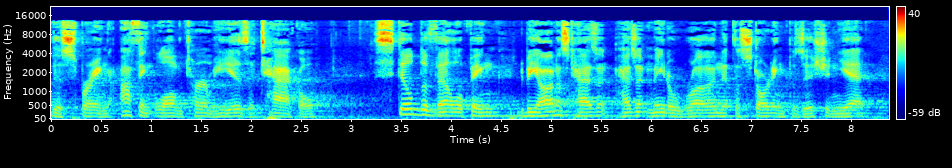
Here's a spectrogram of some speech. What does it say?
this spring. I think long term he is a tackle. Still developing. To be honest, hasn't hasn't made a run at the starting position yet.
